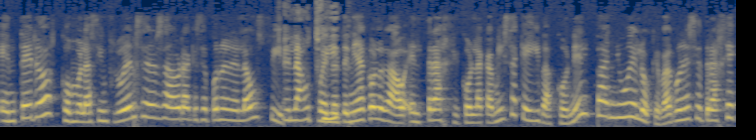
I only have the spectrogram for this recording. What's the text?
enteros, como las influencers ahora que se ponen el outfit. El outfit. Pues lo tenía colgado el traje con la camisa que iba, con el pañuelo que va con ese traje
